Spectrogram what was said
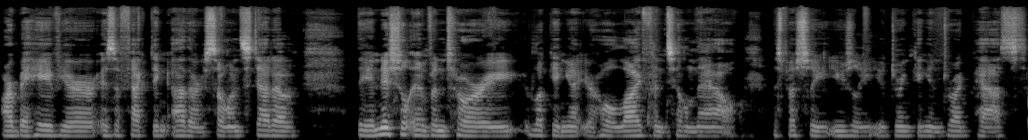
our behavior is affecting others. So instead of the initial inventory, looking at your whole life until now, especially usually your drinking and drug past,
